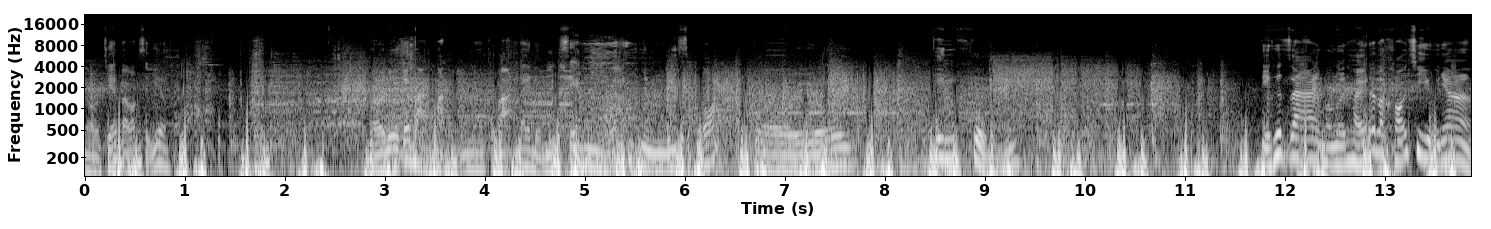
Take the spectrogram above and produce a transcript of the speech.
Rồi chết bà bác sĩ rồi. Rồi đưa cái bản mặt của bạn đây để mình xem lát mình đi support. Trời ơi kinh khủng. Tiểu thuyết ra thì mọi người thấy rất là khó chịu nha.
